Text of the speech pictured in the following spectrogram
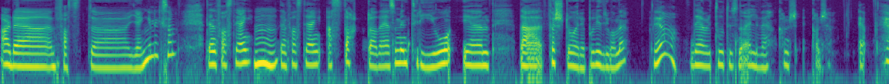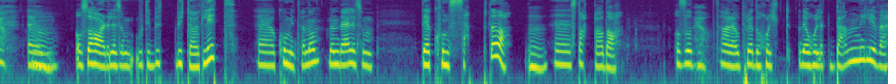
Er det en fast uh, gjeng, liksom? Det er en fast gjeng. Mm. Det er en fast gjeng. Jeg starta det som en trio i, eh, det første året på videregående. Ja. Det er vel 2011, kanskje. kanskje. Ja. Ja. Um, Mm. Og så har det liksom blitt byt- bytta ut litt, og kommet til noen, men det er liksom Det konseptet, da, Mm. starta da. Og så Ja. har jeg jo prøvd å holde det å holde et band i live,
